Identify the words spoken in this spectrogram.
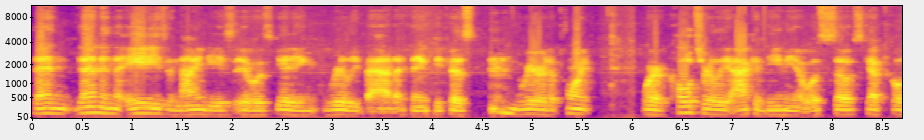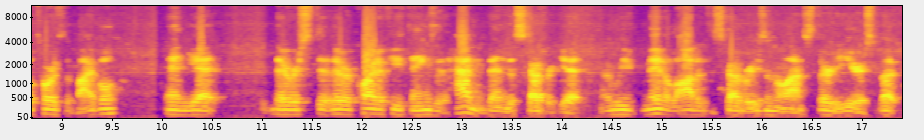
Then, then in the 80s and 90s, it was getting really bad. I think because we were at a point where culturally academia was so skeptical towards the Bible, and yet there were st- there were quite a few things that hadn't been discovered yet. We've made a lot of discoveries in the last 30 years, but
